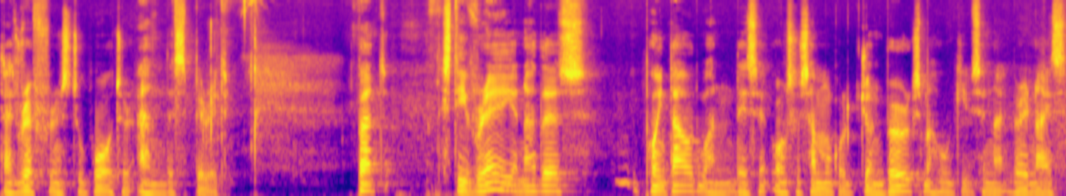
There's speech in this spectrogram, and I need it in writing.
that reference to water and the Spirit. But Steve Ray and others point out one, there's also someone called John Bergsma who gives a very nice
